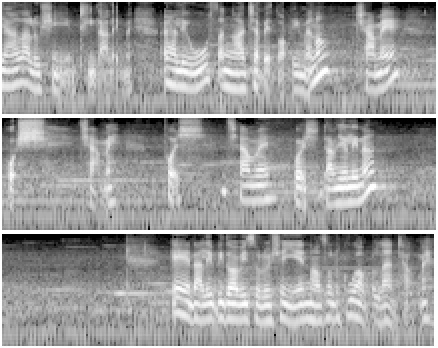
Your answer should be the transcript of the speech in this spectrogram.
များလာလို့ရှိရင်ထီလာလိမ့်မယ်အဲ့ဒါလေးကို15ချက်ပဲသွားပြီးမယ်နော်ချမယ် push ချမယ် push ချမယ် push ဒါမျိုးလေးနော် ကဲဒါလေးပြီးသွားပြီဆိုလို့ရှိရင်နောက်ဆုံးတစ်ခုက plan ထောက်မယ်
